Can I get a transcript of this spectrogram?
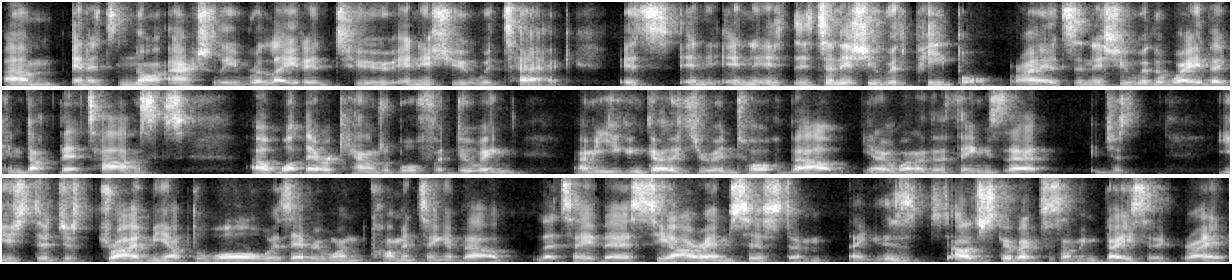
Um, and it's not actually related to an issue with tech. It's in, in it's an issue with people, right? It's an issue with the way they conduct their tasks, uh, what they're accountable for doing. I mean, you can go through and talk about, you know, one of the things that just used to just drive me up the wall was everyone commenting about, let's say, their CRM system. Like, this, I'll just go back to something basic, right?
